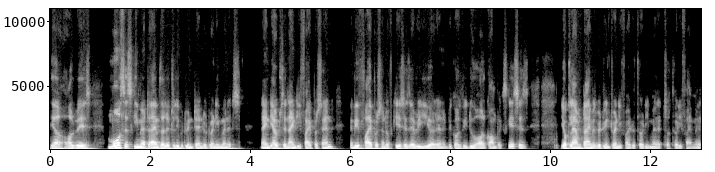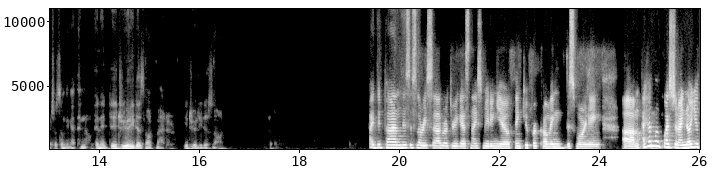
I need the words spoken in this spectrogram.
They are always most ischemia times are literally between 10 to 20 minutes. 90, I would say 95%, maybe 5% of cases every year. And because we do all complex cases, your clamp time is between 25 to 30 minutes or 35 minutes or something like that. And it, it really does not matter. It really does not. Hi, Dipen. This is Larissa Rodriguez. Nice meeting you. Thank you for coming this morning. Um, I had one question. I know you,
